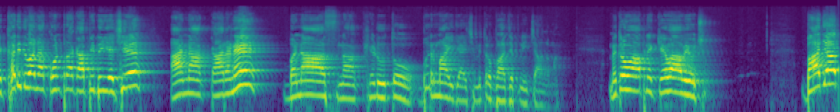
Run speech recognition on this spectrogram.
એ ખરીદવાના કોન્ટ્રાક્ટ આપી દઈએ છીએ. આના કારણે બનાસના ખેડૂતો ભરમાઈ જાય છે. મિત્રો, ભાજપની ચાલમાં. મિત્રો, હું આપને કહેવા આવ્યો છું ભાજપ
